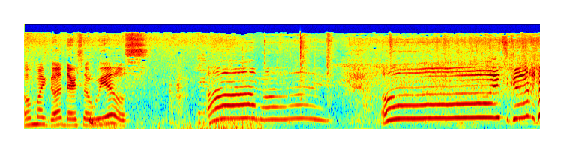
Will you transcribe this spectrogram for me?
Oh my God, there's a wheels. Oh my. Oh, it's good.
